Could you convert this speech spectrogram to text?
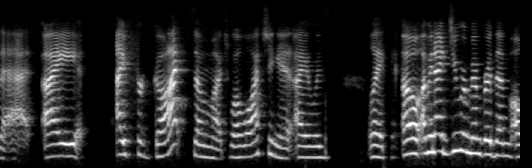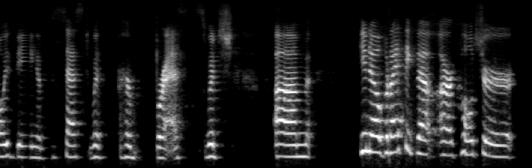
that, I I forgot so much while watching it. I was like, oh, I mean, I do remember them always being obsessed with her breasts, which, um, you know, but I think that our culture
